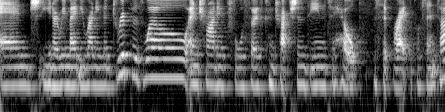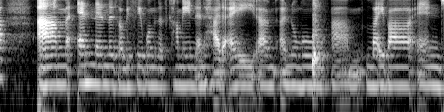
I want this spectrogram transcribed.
and, you know, we may be running the drip as well and trying to force those contractions in to help separate the placenta. Um, and then there's obviously a woman that's come in and had a, um, a normal um, labour, and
